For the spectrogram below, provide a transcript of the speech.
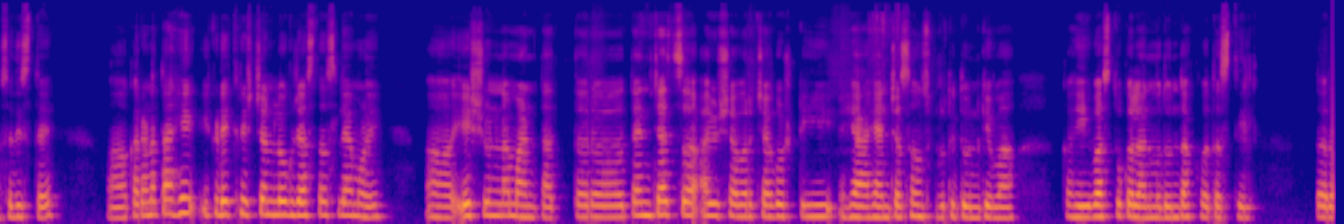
असं दिसतंय. आहे कारण आता हे इकडे ख्रिश्चन लोक जास्त असल्यामुळे येशूंना मानतात. तर त्यांच्याच आयुष्यावरच्या गोष्टी ह्या ह्यांच्या संस्कृतीतून किंवा काही वास्तुकलांमधून दाखवत असतील. तर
